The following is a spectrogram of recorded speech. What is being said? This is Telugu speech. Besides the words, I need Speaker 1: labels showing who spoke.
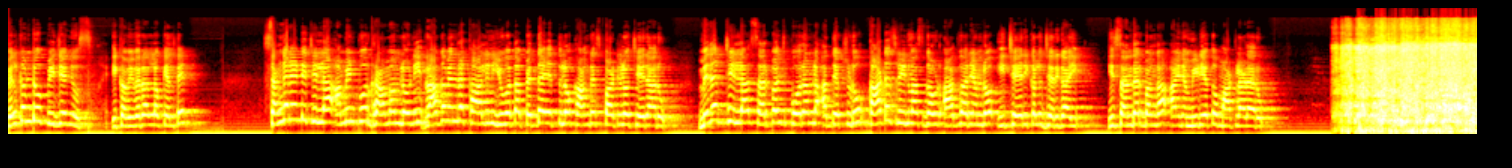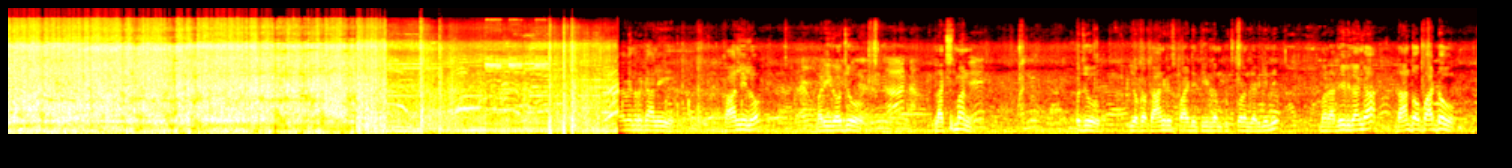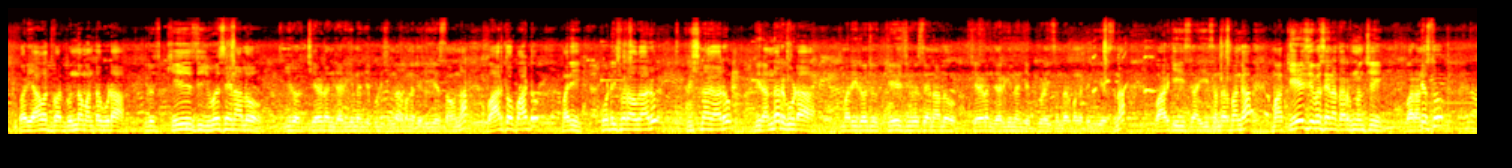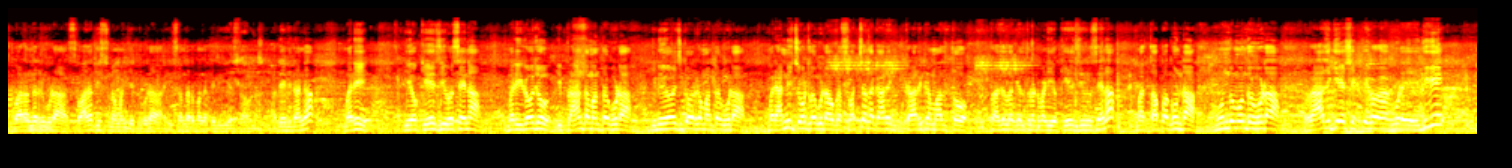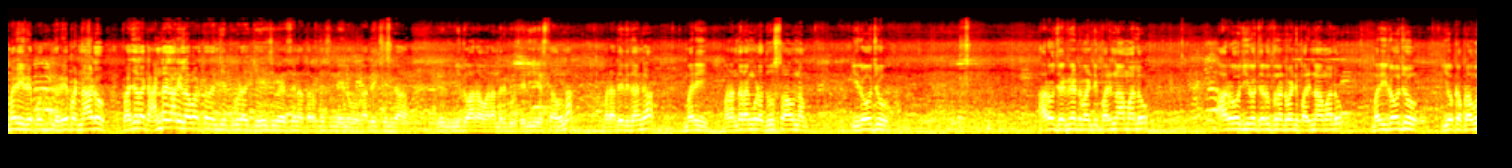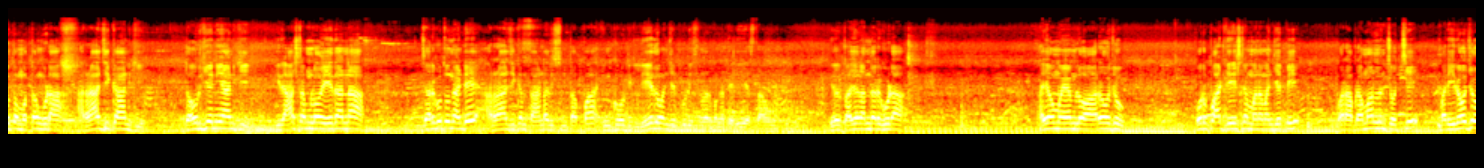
Speaker 1: Welcome to PJ news. ఇక వివరాల్లోకి వెళ్తే సంగారెడ్డి జిల్లా అమీన్పూర్ గ్రామంలోని రాఘవేంద్ర కాలిని యువత పెద్ద ఎత్తులో కాంగ్రెస్ పార్టీలో చేరారు. మెదక్ జిల్లా సర్పంచ్ పోరంల అధ్యక్షుడు కాట శ్రీనివాస్ గౌడ్ ఆధ్వర్యంలో ఈ చేరికలు జరిగాయి. ఈ సందర్భంగా ఆయన మీడియాతో మాట్లాడారు.
Speaker 2: కాలనీ కాలనీలో మరి ఈరోజు లక్ష్మణ్ ఈరోజు ఈ యొక్క కాంగ్రెస్ పార్టీ తీర్థం పుచ్చుకోవడం జరిగింది. మరి అదేవిధంగా దాంతోపాటు వారి యావత్ వారి బృందం అంతా కూడా ఈరోజు కేఎస్జీ యువసేనలో ఈరోజు చేరడం జరిగిందని చెప్పి ఈ సందర్భంగా తెలియజేస్తా ఉన్నా. వారితో పాటు మరి కోటేశ్వరరావు గారు కృష్ణ గారు వీరందరూ కూడా మరి ఈరోజు కేఎస్ యువసేనలో చేరడం జరిగిందని చెప్పి కూడా ఈ సందర్భంగా తెలియజేస్తున్నా. వారికి ఈ స- ఈ సందర్భంగా మా కేఎస్ యువసేన తరఫు నుంచి వారు అందిస్తూ వారందరిని కూడా స్వాగతిస్తున్నామని చెప్పి కూడా ఈ సందర్భంగా తెలియజేస్తా ఉన్నాం. అదేవిధంగా మరి ఈ యొక్క కేజీ యువసేన మరి ఈరోజు ఈ ప్రాంతం అంతా కూడా ఈ నియోజకవర్గం అంతా కూడా మరి అన్ని చోట్ల కూడా ఒక స్వచ్ఛంద కార్య కార్యక్రమాలతో ప్రజల్లోకి వెళ్తున్నటువంటి ఈ యొక్క కేజీ యువసేన మరి తప్పకుండా ముందు ముందు కూడా రాజకీయ శక్తిగా కూడా ఎదిగి మరి రేపు రేపటి నాడు ప్రజలకు అండగా నిలబడుతుందని చెప్పి కూడా కేజీ యువసేన తరఫు నుంచి నేను అధ్యక్షునిగా మీ ద్వారా వారందరికీ కూడా తెలియజేస్తా ఉన్నా. మరి అదేవిధంగా మరి మనందరం కూడా చూస్తూ ఉన్నాం. ఈరోజు ఆ రోజు జరిగినటువంటి పరిణామాలు ఆ రోజు ఈరోజు జరుగుతున్నటువంటి పరిణామాలు మరి ఈరోజు ఈ యొక్క ప్రభుత్వం మొత్తం కూడా అరాజకానికి దౌర్జన్యానికి ఈ రాష్ట్రంలో ఏదన్నా జరుగుతుందంటే అరాజకం తాండవిస్తుంది తప్ప ఇంకోటి లేదు అని చెప్పి కూడా ఈ సందర్భంగా తెలియజేస్తా ఉన్నాం. ఈరోజు ప్రజలందరూ కూడా అయోమయంలో ఆ రోజు పొరపాటు చేసినాం మనం అని చెప్పి వారు ఆ భ్రమం నుంచి వచ్చి మరి ఈరోజు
